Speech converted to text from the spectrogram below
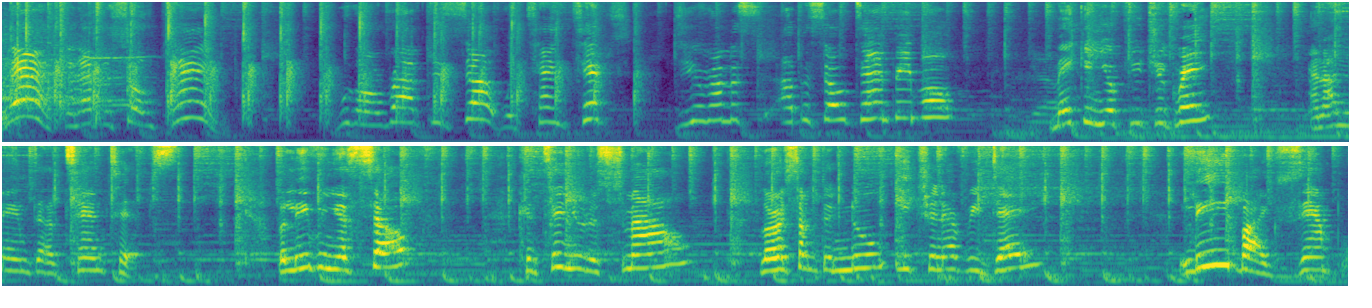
yes. In episode 10, we're going to wrap this up with 10 tips. Do you remember episode 10, people? Making your future great? And I named that 10 tips. Believe in yourself. Continue to smile. Learn something new each and every day. Lead by example.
